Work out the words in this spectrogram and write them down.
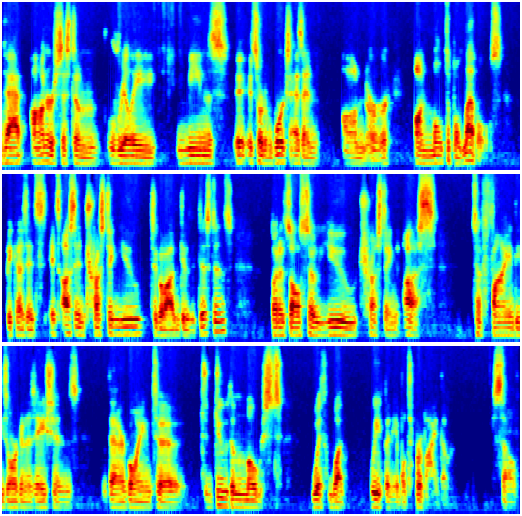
that honor system really means it, it sort of works as an honor on multiple levels because it's it's us entrusting you to go out and do the distance but it's also you trusting us to find these organizations that are going to to do the most with what we've been able to provide them. So,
